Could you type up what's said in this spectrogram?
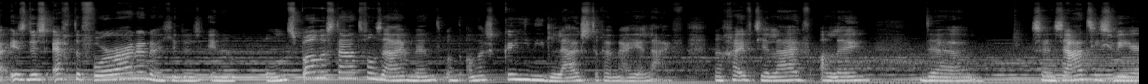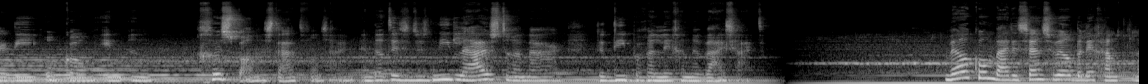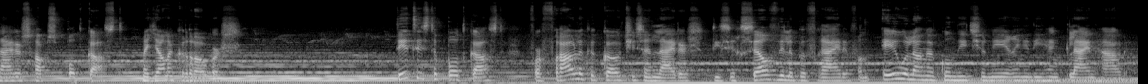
is dus echt de voorwaarde dat je dus in een ontspannen staat van zijn bent, want anders kun je niet luisteren naar je lijf. Dan geeft je lijf alleen de sensaties weer die opkomen in een gespannen staat van zijn. En dat is dus niet luisteren naar de diepere liggende wijsheid. Welkom bij de Sensueel Belichaamd Leiderschapspodcast met Janneke Robers. Dit is de podcast voor vrouwelijke coaches en leiders die zichzelf willen bevrijden van eeuwenlange conditioneringen die hen klein houden.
